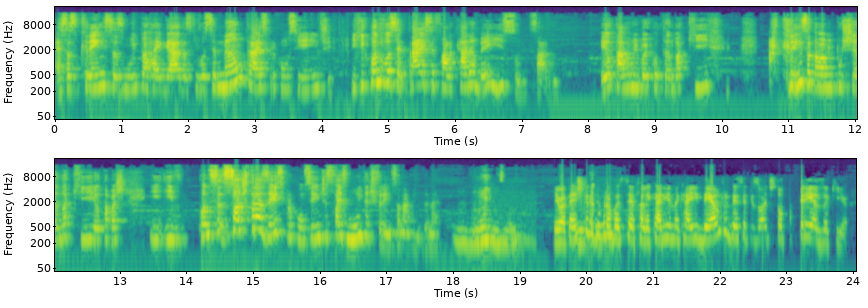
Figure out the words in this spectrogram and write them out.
Essas crenças muito arraigadas que você não traz para o consciente e que quando você traz, você fala, caramba, é isso, sabe? Eu tava me boicotando aqui, a crença tava me puxando aqui, eu tava. E, e quando você, só de trazer isso para o consciente, isso faz muita diferença na vida, né? Uhum, muito. Uhum. Eu até escrevi então... para você, falei, Karina, caí dentro desse episódio, estou presa aqui, ó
